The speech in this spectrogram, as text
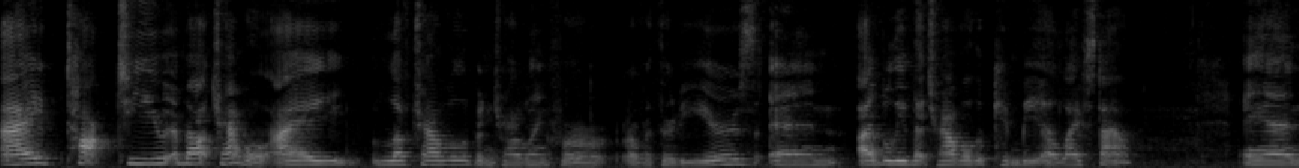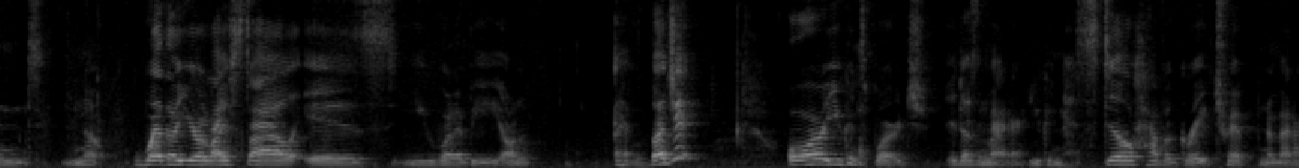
I talk to you about travel. I love travel. I've been traveling for over 30 years, and I believe that travel can be a lifestyle. And know, whether your lifestyle is you want to be on have a budget or you can splurge. It doesn't matter. You can still have a great trip no matter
